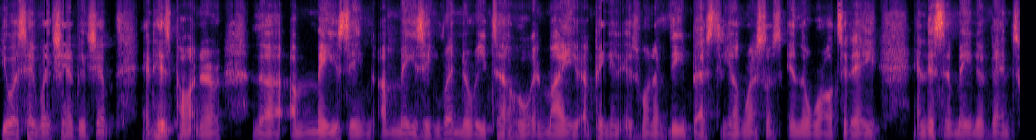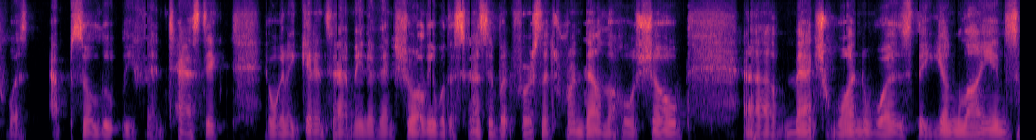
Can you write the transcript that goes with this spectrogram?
US Heavyweight Championship, and his partner, the amazing, amazing Ren Narita, who, in my opinion, is one of the best young wrestlers in the world today. And this main event was absolutely fantastic. And we're going to get into that main event shortly. We'll discuss it. But first, let's run down the whole show. Uh, match one was the Young Lions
